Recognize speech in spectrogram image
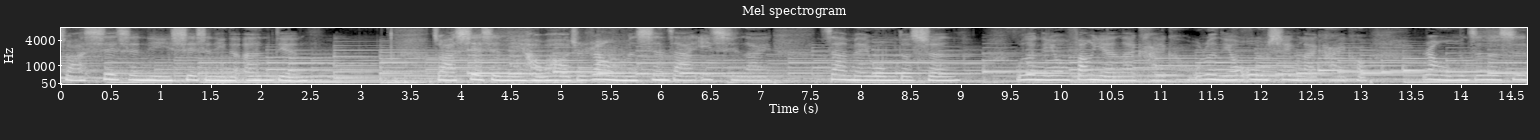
主啊，谢谢你，谢谢你的恩典。主啊，谢谢你，好不好？就让我们现在一起。赞美我们的神，无论你用方言来开口，无论你用悟性来开口，让我们真的是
